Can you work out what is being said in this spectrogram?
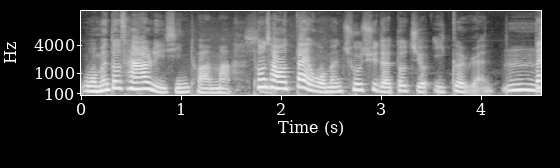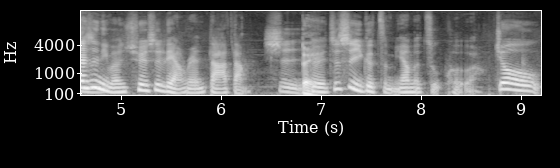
我们都参加旅行团嘛，通常带我们出去的都只有一个人，嗯，但是你们却是两人搭档，是对，这是一个怎么样的组合啊？就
